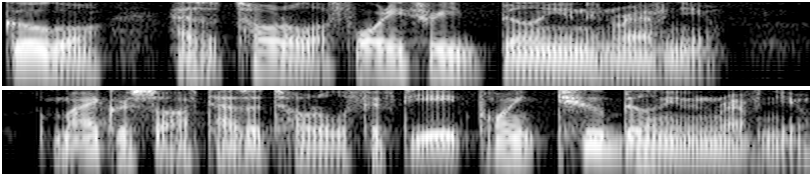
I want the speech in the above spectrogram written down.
Google has a total of 43 billion in revenue. Microsoft has a total of 58.2 billion in revenue.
